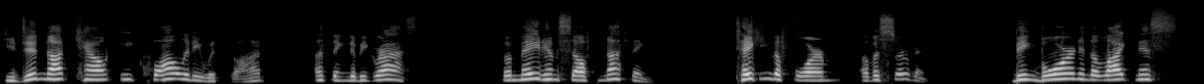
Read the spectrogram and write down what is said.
he did not count equality with God a thing to be grasped, but made himself nothing, taking the form of a servant, being born in the likeness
